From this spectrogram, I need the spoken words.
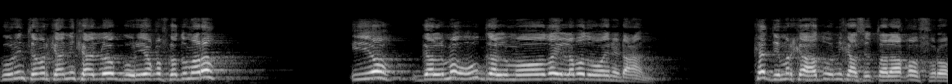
Guurinta markaa ninkaa loo guuriyey qofka dumara iyo galmo uu u galmooday labaduba waa inay dhacaan. Kadib markaa hadduu ninkaasi talaaqo furo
